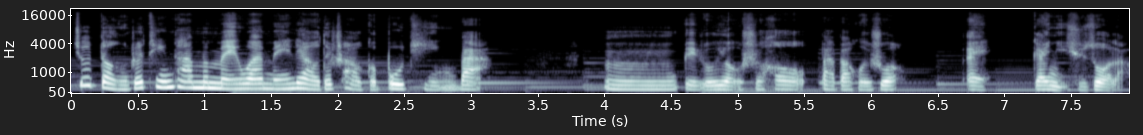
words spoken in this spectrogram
就等着听他们没完没了地吵个不停吧。嗯，比如有时候爸爸会说：“哎，该你去做了。”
